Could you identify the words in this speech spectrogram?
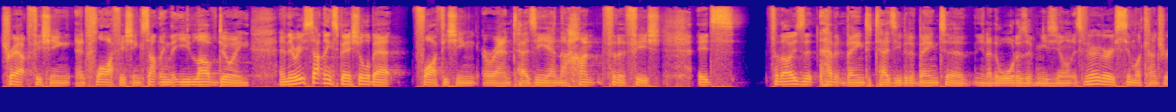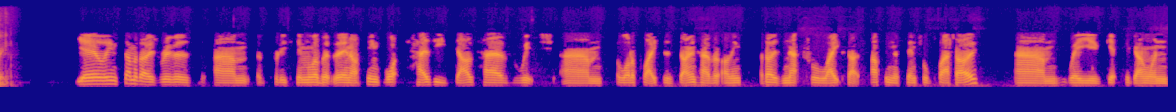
trout fishing and fly fishing, something that you love doing. And there is something special about fly fishing around Tassie and the hunt for the fish. It's for those that haven't been to Tassie but have been to you know the waters of New Zealand. It's very very similar country. Yeah, well, in some of those rivers um, are pretty similar, but then I think what Tassie does have, which um, a lot of places don't have, I think, are those natural lakes up, in the Central Plateau, um, where you get to go and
